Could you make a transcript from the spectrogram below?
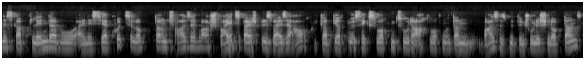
Es gab Länder, wo eine sehr kurze Lockdown-Phase war. Schweiz beispielsweise auch. Ich glaube, die hat nur sechs Wochen zu oder acht Wochen und dann war es es mit den schulischen Lockdowns.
